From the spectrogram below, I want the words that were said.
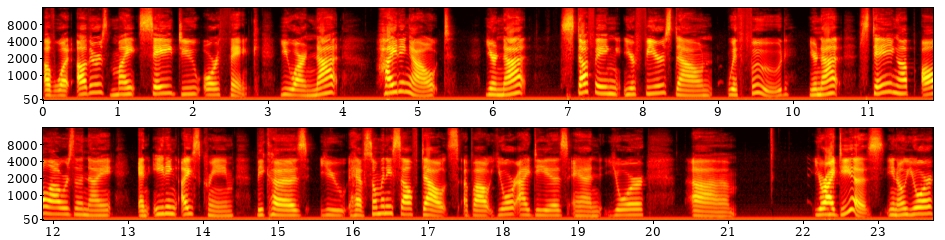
of what others might say, do, or think. You are not hiding out. You're not stuffing your fears down with food. You're not staying up all hours of the night and eating ice cream because you have so many self doubts about your ideas and your um, your ideas you know your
